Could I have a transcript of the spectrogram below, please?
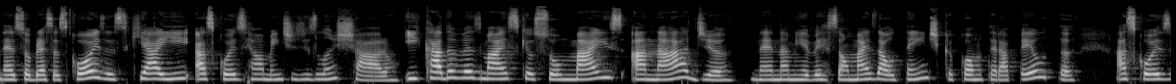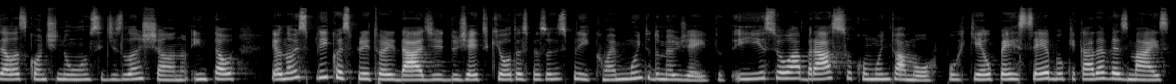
né, sobre essas coisas, que aí as coisas realmente deslancharam. E cada vez mais que eu sou mais a Nádia, né, na minha versão mais autêntica como terapeuta, as coisas elas continuam se deslanchando. Então, eu não explico a espiritualidade do jeito que outras pessoas explicam, é muito do meu jeito. E isso eu abraço com muito amor, porque eu percebo que cada vez mais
